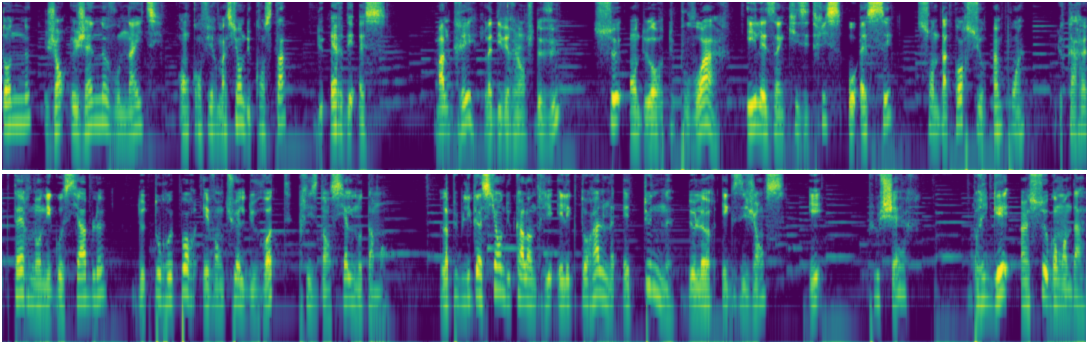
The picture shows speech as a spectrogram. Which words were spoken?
tonne Jean-Eugène Vounaiti en confirmation du constat du RDS. Malgré la divergence de vues, ceux en dehors du pouvoir et les inquisitrices OSC sont d'accord sur un point, le caractère non négociable de tout report éventuel du vote présidentiel notamment. La publication du calendrier électoral est une de leurs exigences et plus chère. Briguer un second mandat.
